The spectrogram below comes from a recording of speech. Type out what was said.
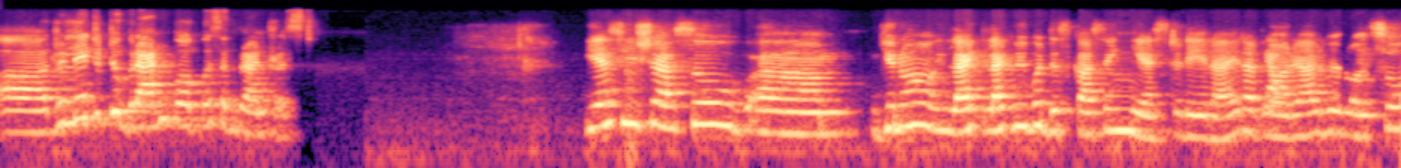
uh, related to brand purpose and brand trust? Yes, Esha. So, um, you know, like like we were discussing yesterday, right? At Yeah. L'Oreal, we're also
